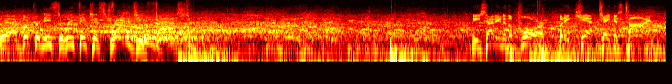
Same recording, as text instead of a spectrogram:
Yeah, Booker needs to rethink his strategy fast. He's heading to the floor, but he can't take his time.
